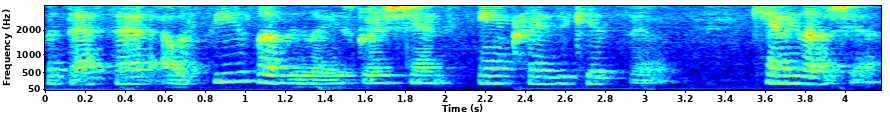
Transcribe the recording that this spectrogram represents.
With that said, I will see you lovely ladies, Christians, and crazy kids soon. Kandee loves you.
